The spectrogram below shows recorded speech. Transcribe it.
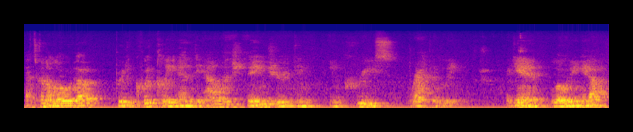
that's going to load up pretty quickly, and the avalanche danger can increase rapidly. Again, loading it up.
